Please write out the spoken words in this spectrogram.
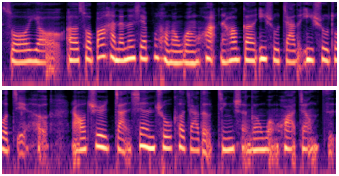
所有呃所包含的那些不同的文化，然后跟艺术家的艺术做结合，然后去展现出客家的精神跟文化这样子。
